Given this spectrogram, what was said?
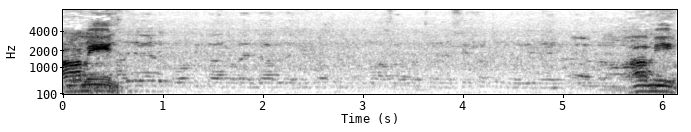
ആമീൻ. ആമീൻ.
